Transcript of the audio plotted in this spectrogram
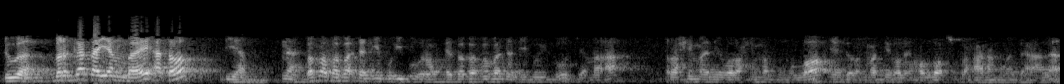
Dua. Berkata yang baik atau diam. Nah, bapak-bapak dan ibu-ibu, eh, bapak-bapak dan ibu-ibu jamaah rahimani wa rahimakumullah yang dirahmati oleh Allah Subhanahu wa taala.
